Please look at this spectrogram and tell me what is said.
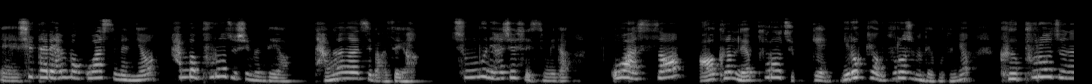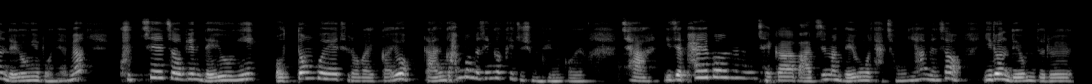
예, 실타래 한 번 꼬았으면요. 한 번 풀어주시면 돼요. 당황하지 마세요. 충분히 하실 수 있습니다. 꼬았어? 아, 그럼 내가 풀어줄게. 이렇게 하고 풀어주면 되거든요. 그 풀어주는 내용이 뭐냐면 구체적인 내용이 어떤 거에 들어갈까요? 라는 거 한 번만 생각해 주시면 되는 거예요. 자, 이제 8번 제가 마지막 내용을 다 정리하면서 이런 내용들을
